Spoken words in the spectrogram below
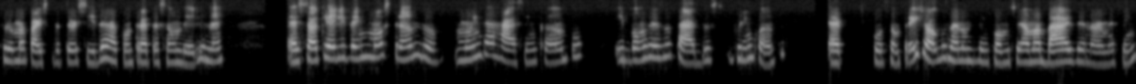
por uma parte da torcida, a contratação dele, né? É só que ele vem mostrando muita raça em campo e bons resultados por enquanto. É, tipo, são três jogos, né? Não tem como tirar uma base enorme assim.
